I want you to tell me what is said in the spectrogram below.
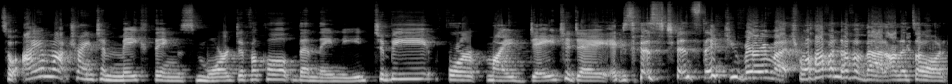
So I am not trying to make things more difficult than they need to be for my day to day existence. Thank you very much. We'll have enough of that on its own.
